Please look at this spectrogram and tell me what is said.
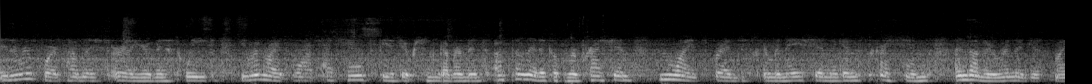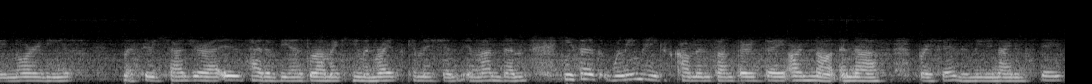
In a report published earlier this week, Human Rights Watch accused the Egyptian government of political repression and widespread discrimination against Christians and other religious minorities. Massoud Shadjareh is head of the Islamic Human Rights Commission in London. He says William Hague's comments on Thursday are not enough. Britain and the United States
